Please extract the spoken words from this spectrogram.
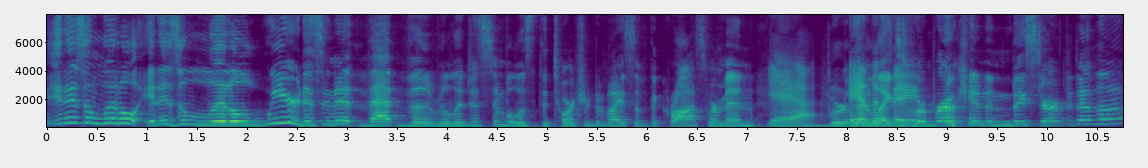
It is a little, it is a little weird, isn't it, that the religious symbol is the torture device of the cross, where men, Yeah. were, their the legs thing, were broken and they starved to death on.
